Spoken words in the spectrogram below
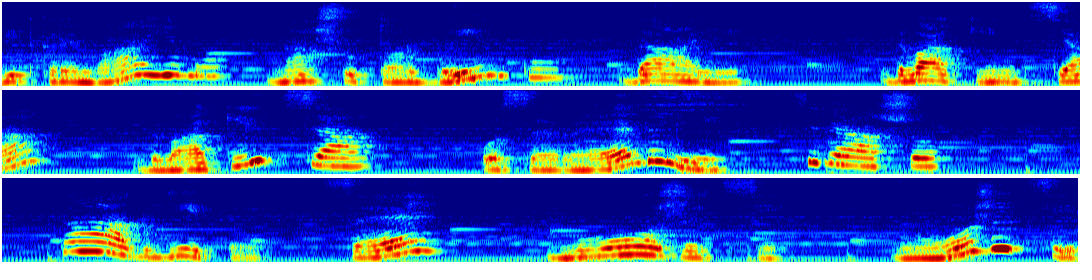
Відкриваємо нашу торбинку далі. Два кінця, два кільця, посередині цвяшок. Так, діти, це ножиці. Ножиці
